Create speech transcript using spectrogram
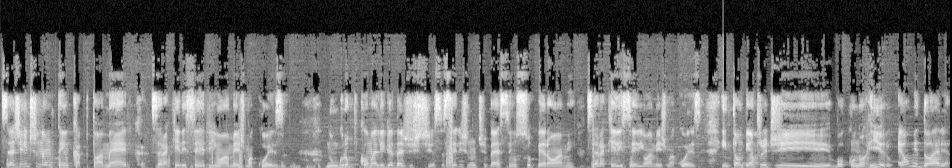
Se a gente não tem o Capitão América, será que eles seriam a mesma coisa? Num grupo como a Liga da Justiça, se eles não tivessem o Super-Homem, será que eles seriam a mesma coisa? Então, dentro de Boku no Hero, é o Midoriya,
